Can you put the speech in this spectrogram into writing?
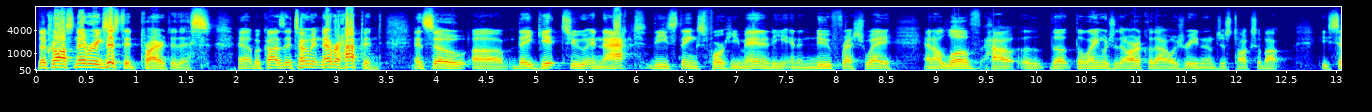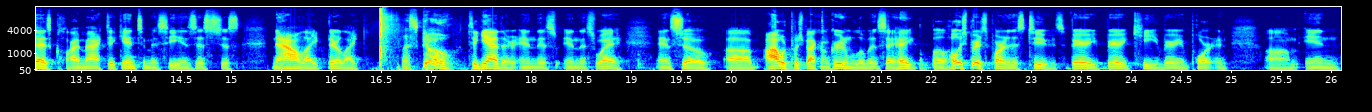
The cross never existed prior to this, uh, because atonement never happened. And so uh, they get to enact these things for humanity in a new, fresh way. And I love how uh, the, the language of the article that I was reading just talks about, he says, climactic intimacy is just, just now like they're like, let's go together in this in this way. And so uh, I would push back on Grudem a little bit and say, hey, well, Holy Spirit's a part of this too. It's very very key and very important um, in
